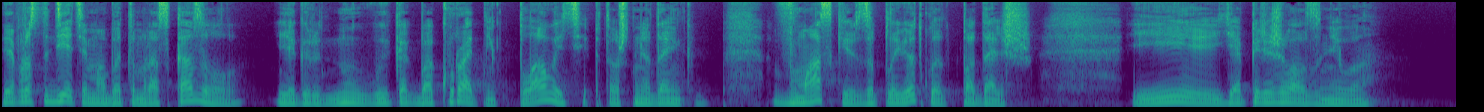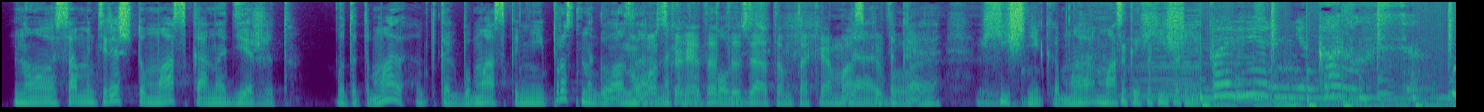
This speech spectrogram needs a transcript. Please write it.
Я просто детям об этом рассказывал. Я говорю, ну, вы как бы аккуратнее плавайте, потому что у меня Данька в маске заплывет куда-то подальше. И я переживал за него. Но самое интересное, что маска, она держит. Вот эта как бы маска не просто на глаза, Ну, вас она как бы какая-то, полностью. да, там такая маска Да, была. такая хищника, ма- маска хищника. Поверь мне, Карлсон,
